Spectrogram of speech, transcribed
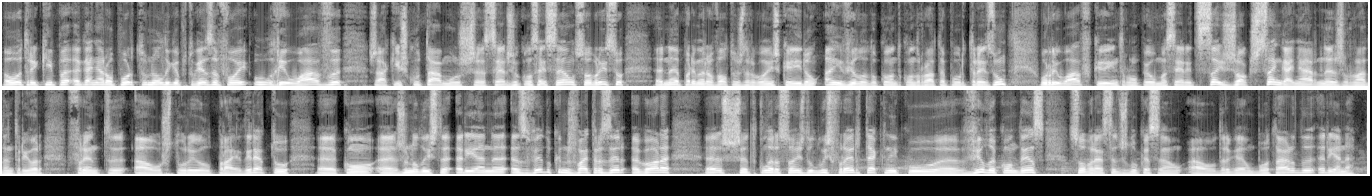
A outra equipa a ganhar ao Porto na Liga Portuguesa foi o Rio Ave. Já aqui escutámos Sérgio Conceição sobre isso. Na primeira volta, os Dragões caíram em Vila do Conde com derrota por 3-1. O Rio Ave, que interrompeu uma série de seis jogos sem ganhar na jornada anterior, frente ao Estoril Praia. Direto eh, com a jornalista Ariana Azevedo, que nos vai trazer agora as declarações de Luís Freire, técnico eh, Vila Condense, sobre essa deslocação ao Dragão. Boa tarde, Ariana.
